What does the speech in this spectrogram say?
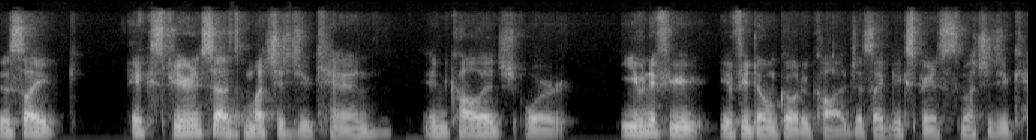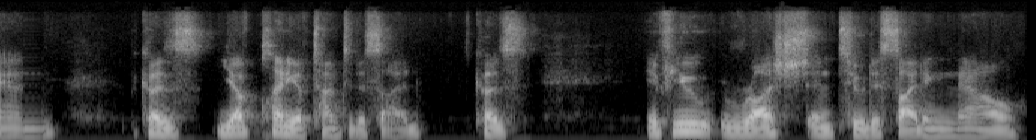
Just like experience as much as you can in college, or even if you if you don't go to college, just like experience as much as you can, because you have plenty of time to decide. Because if you rush into deciding now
